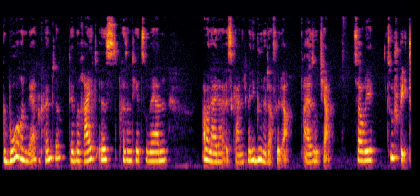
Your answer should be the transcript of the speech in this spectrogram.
geboren werden könnte, der bereit ist, präsentiert zu werden, aber leider ist gar nicht mehr die Bühne dafür da. Also, tja, sorry, zu spät.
